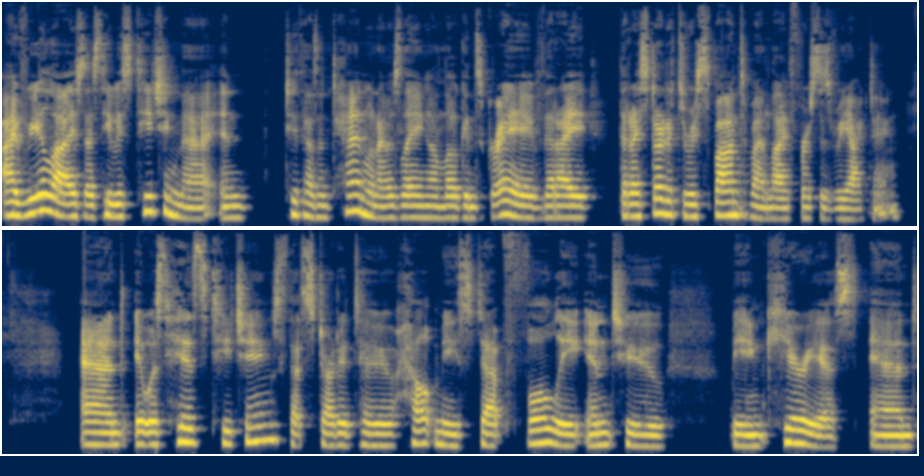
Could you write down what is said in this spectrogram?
I realized as he was teaching that in 2010 when I was laying on Logan's grave that I that I started to respond to my life versus reacting. And it was his teachings that started to help me step fully into being curious and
